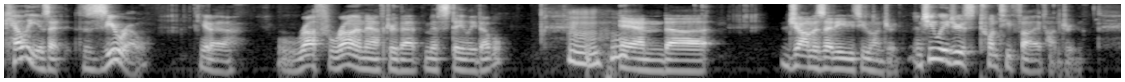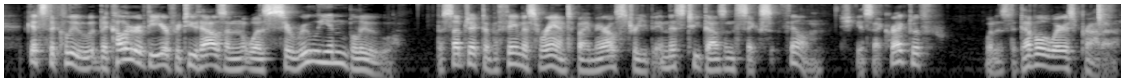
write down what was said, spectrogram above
Kelly is at zero. He had a rough run after that Miss Daily Double. And uh, John is at 8,200. And she wagers 2,500. Gets the clue. The color of the year for 2000 was cerulean blue, the subject of a famous rant by Meryl Streep in this 2006 film. She gets that correct with What is the Devil Wears Prada,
